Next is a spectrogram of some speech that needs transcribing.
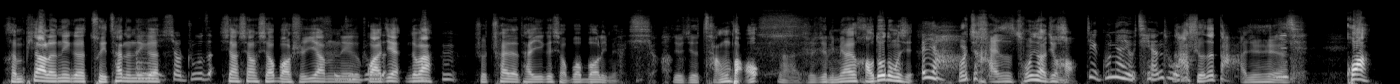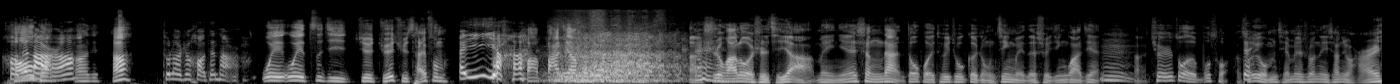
很漂亮、那个璀璨的那哎个小珠子，像像小宝石一样的那个挂件，对吧？嗯，说揣在他一个小包包里面，小，就就藏宝啊，说这里面有好多东西。哎呀，我说这孩子从小就好，这姑娘有前途啊哪！舍得打，真你是夸，好好哪儿啊啊！涂老师好在哪儿啊？为为自己攫攫取财富吗？哎呀，八八江 啊，哎施华洛世奇啊，每年圣诞都会推出各种精美的水晶挂件嗯，啊，确实做的不错。所以我们前面说那小女孩儿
